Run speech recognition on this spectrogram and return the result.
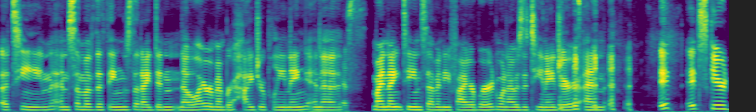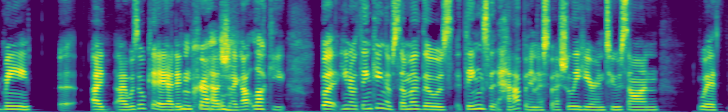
a teen and some of the things that I didn't know. I remember hydroplaning in a Yes. my 1970 Firebird when I was a teenager and it it scared me. Uh, I I was okay. I didn't crash. I got lucky. But you know, thinking of some of those things that happen, especially here in Tucson, with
